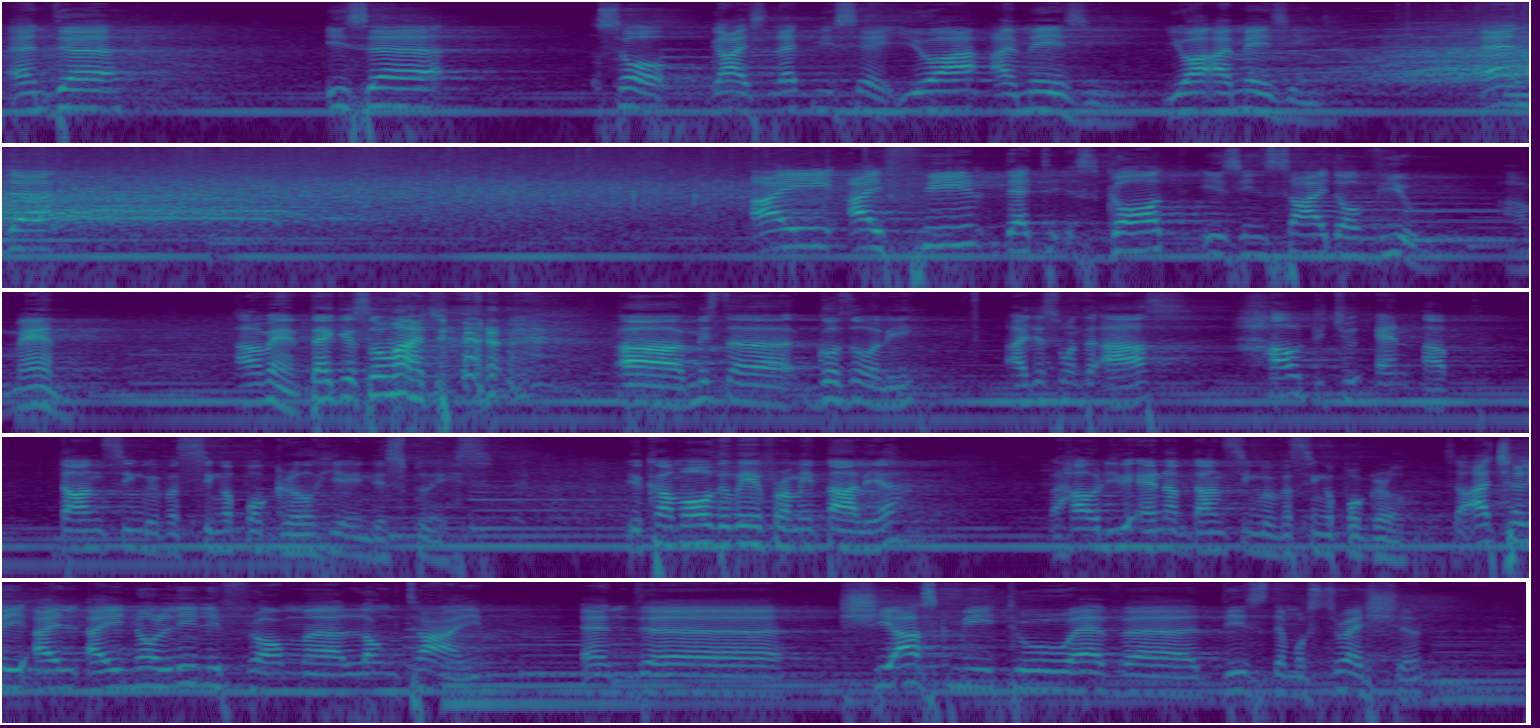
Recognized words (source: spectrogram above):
And uh, is uh, so, guys. Let me say, you are amazing. You are amazing, and. Uh, I, I feel that God is inside of you. Amen. Amen. Thank you so much. uh, Mr. Gozzoli, I just want to ask, how did you end up dancing with a Singapore girl here in this place? You come all the way from Italia, but how do you end up dancing with a Singapore girl? So actually, I, I know Lily from a long time, and uh, she asked me to have uh, this demonstration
